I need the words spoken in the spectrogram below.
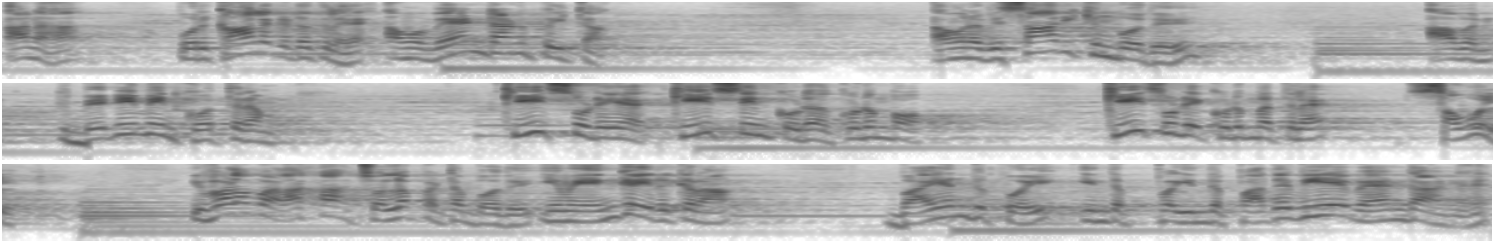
ஆனால் ஒரு காலகட்டத்தில் அவன் வேண்டான்னு போயிட்டான். அவனை விசாரிக்கும்போது அவன் பெனிமின் கோத்திரம் கீஸுடைய கீஸின் குடு குடும்பம் கீஸுடைய குடும்பத்தில் சவுல் இவ்வளவு அழகாக சொல்லப்பட்ட போது இவன் எங்கே இருக்கிறான்? பயந்து போய் இந்த ப- இந்த பதவியே வேண்டான்னு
